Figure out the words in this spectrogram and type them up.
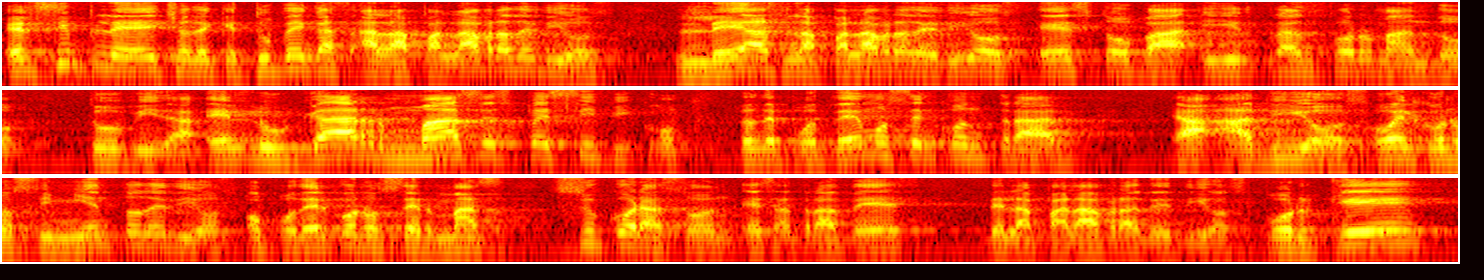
el simple hecho de que tú vengas a la palabra de Dios, leas la palabra de Dios, esto va a ir transformando tu vida. El lugar más específico donde podemos encontrar a, Dios o el conocimiento de Dios o poder conocer más su corazón es a través de la palabra de Dios. ¿Por qué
